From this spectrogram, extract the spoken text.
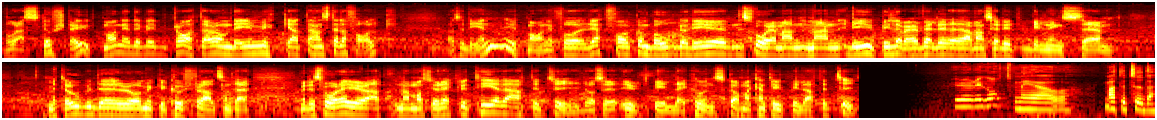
Våra största utmaningar, det vi pratar om, det är mycket att anställa folk. Alltså det är en utmaning att få rätt folk ombord och det är svårare. Man, man, vi utbildar, vi har väldigt avancerade utbildningsmetoder och mycket kurser och allt sånt där. Men det svåra är ju att man måste rekrytera attityd och så utbilda i kunskap. Man kan inte utbilda attityd. Hur har det gått med, med attityden?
